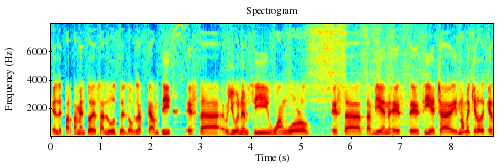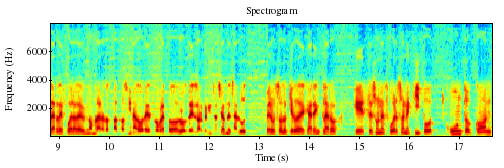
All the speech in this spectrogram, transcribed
el departamento de salud del Douglas County está UNMC One World está también este CHI no me quiero de quedar de fuera de nombrar a los patrocinadores sobre todo los de la organización de salud pero solo quiero dejar en claro que este es un esfuerzo en equipo junto con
